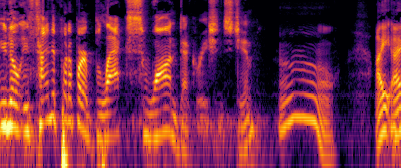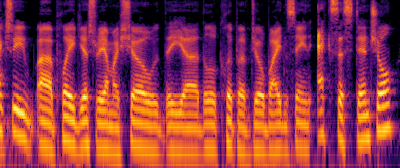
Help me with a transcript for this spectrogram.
you know, it's time to put up our black swan decorations, Jim. Oh. I actually uh, played yesterday on my show the uh, the little clip of Joe Biden saying existential.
